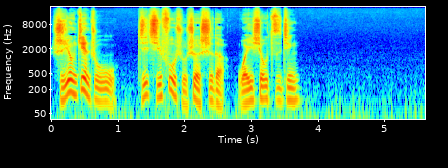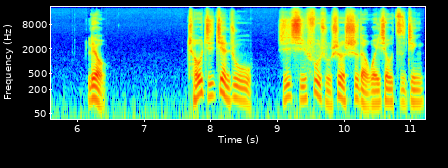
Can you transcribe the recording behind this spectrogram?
使用建筑物及其附属设施的维修资金。六、筹集建筑物及其附属设施的维修资金。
